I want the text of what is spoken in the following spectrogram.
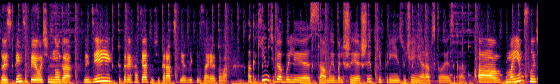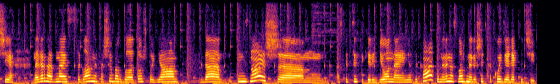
То есть, в принципе, очень много людей, которые хотят учить арабский язык из-за этого. А какие у тебя были самые большие ошибки при изучении арабского языка? А, в моем случае, наверное, одна из главных ошибок была то, что я когда ты не знаешь э, о специфике региона и языка, то, наверное, сложно решить, какой диалект учить.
